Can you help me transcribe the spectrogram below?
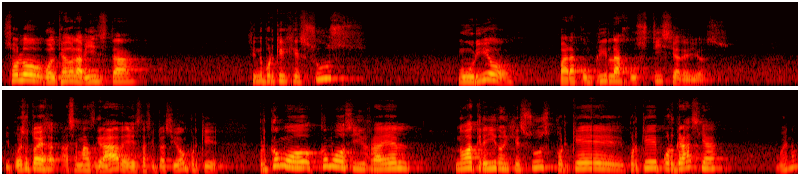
solo volteado la vista, sino porque Jesús murió para cumplir la justicia de Dios. Y por eso todavía hace más grave esta situación, porque, porque ¿cómo, ¿cómo, si Israel no ha creído en Jesús? ¿Por qué, ¿Por qué por gracia? Bueno,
